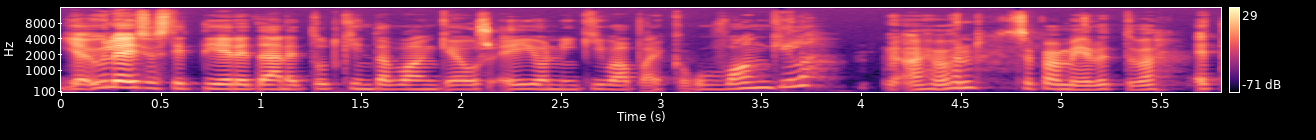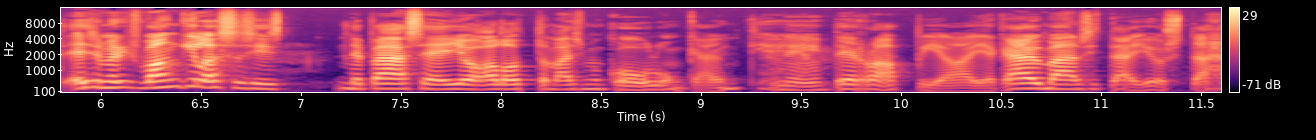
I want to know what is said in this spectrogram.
Ja yleisesti tiedetään, että tutkintavankeus ei ole niin kiva paikka kuin vankila. Aivan. Sepä miellyttävä. Et esimerkiksi vankilassa siis ne pääsee jo aloittamaan esimerkiksi koulunkäyntiä, Niin. terapiaa ja käymään sitä jo sitä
